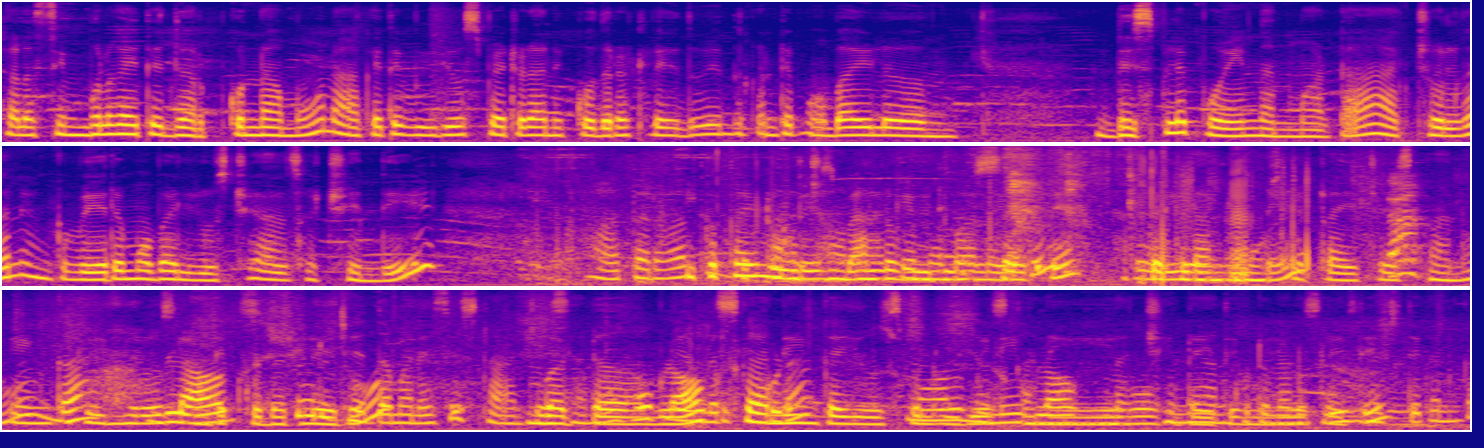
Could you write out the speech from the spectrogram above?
చాలా సింపుల్గా అయితే జరుపుకున్నాము. నాకైతే వీడియోస్ పెట్టడానికి కుదరట్లేదు. ఎందుకంటే మొబైల్ డిస్ప్లే పోయిందనమాట యాక్చువల్గా నేను ఇంకా వేరే మొబైల్ యూస్ చేయాల్సి వచ్చింది. ఆ తర్వాత ఇకపై నా ఛానల్కి మొబైల్ అయితే పెట్టడానికి ట్రై చేస్తాను. ఇంకా బ్లాగ్స్ కుదరలేదు చేద్దామనేసి స్టార్ట్ బట్ బ్లాగ్స్ కానీ ఇంకా యూస్ఫుల్ మినీ బ్లాగ్ నచ్చింది అనుకుంటున్నాను. ప్లీజ్ నచ్చితే కనుక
